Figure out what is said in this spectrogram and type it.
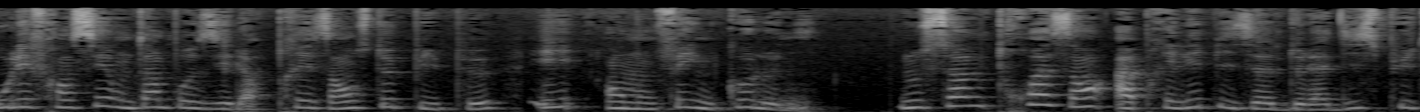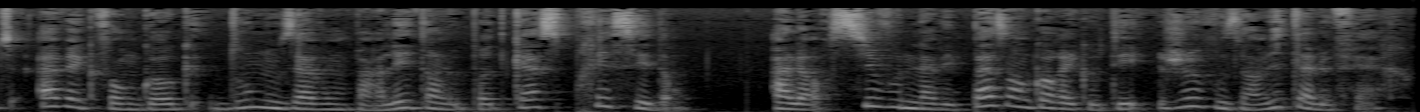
où les Français ont imposé leur présence depuis peu et en ont fait une colonie. Nous sommes trois ans après l'épisode de la dispute avec Van Gogh dont nous avons parlé dans le podcast précédent. Alors si vous ne l'avez pas encore écouté, je vous invite à le faire.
